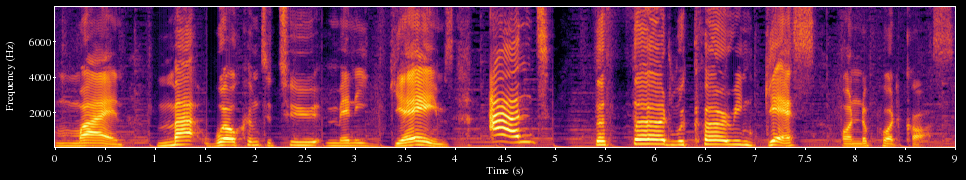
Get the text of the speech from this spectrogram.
mine. Matt, welcome to Too Many Games. And the third recurring guest on the podcast.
